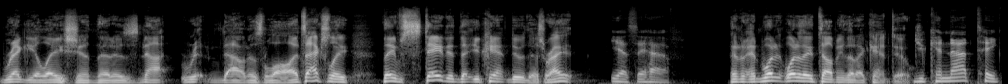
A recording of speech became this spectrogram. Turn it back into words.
regulation that is not written down as law. It's actually they've stated that you can't do this, right? Yes, they have. And and what what do they tell me that I can't do? You cannot take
